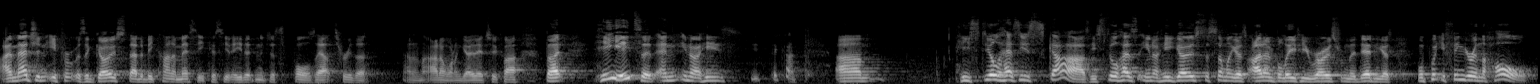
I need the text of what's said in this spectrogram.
I imagine if it was a ghost, that'd be kind of messy because you'd eat it and it just falls out through the. I don't know, I don't want to go there too far. But he eats it and, you know, he's. Um, he still has his scars. He still has, you know, he goes to someone and goes, I don't believe he rose from the dead. And he goes, Well, put your finger in the hole.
